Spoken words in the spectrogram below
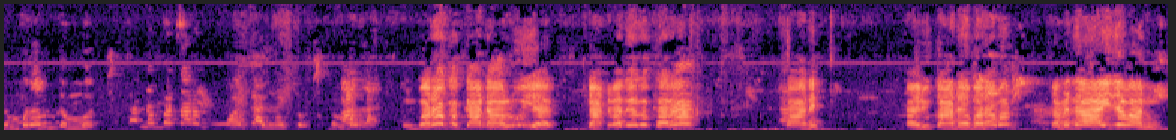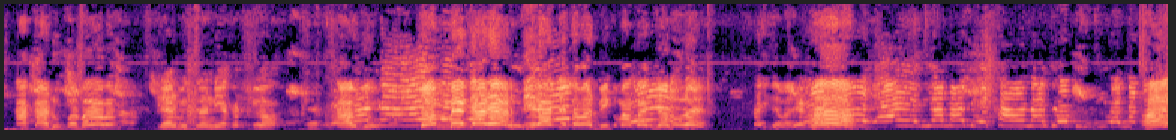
નંબર આલું નંબર. તારો. બરાબર કાર્ડ આલું યાર. કાઢવા દે તો ખરા. તારે તારું કાર્ડ બરાબર? તમે ત્યાં આવી જવાનું આ કાર્ડ ઉપર બરાબર? લેર મિત્ર નીકળશો. આવજો. ગમે ત્યારે અડધી રાતે તમારે ભીખ માંગવાની જરૂર હોય આવી જવાનું હા. આ એરિયામાં દેખાવો ના જો બીજી વાર ના હા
